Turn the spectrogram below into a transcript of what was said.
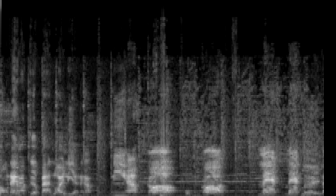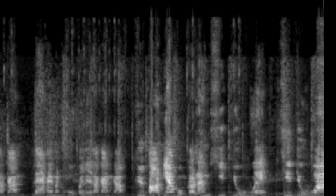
2 ได้มาเกือบ 800 เหรียญนะครับ นี่ครับ ก็ผมก็แลกแลกเลยแล้วกัน แลกให้มันครบไปเลยแล้วกันครับ คือตอนนี้ผมกำลังคิดอยู่เว้ย คิดอยู่ว่า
